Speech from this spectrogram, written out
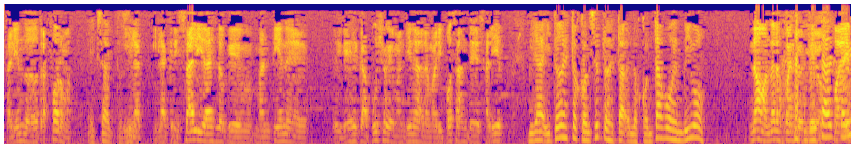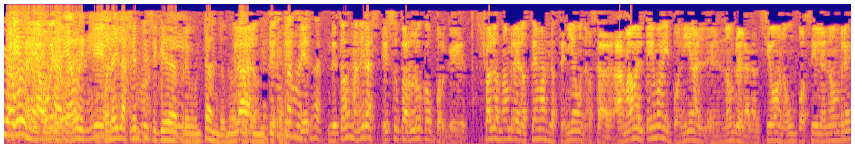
saliendo de otra forma. Exacto y la y la crisálida es lo que mantiene el que es el capullo que mantiene a la mariposa antes de salir. Mira y todos estos conceptos los contás vos en vivo no, no los cuento en vivo. por, ahí, la gente se queda preguntando, ¿no? Claro, de, todas maneras es súper loco porque yo a los nombres de los temas los tenía, o sea, armaba el tema y ponía el, nombre de la canción o un posible nombre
